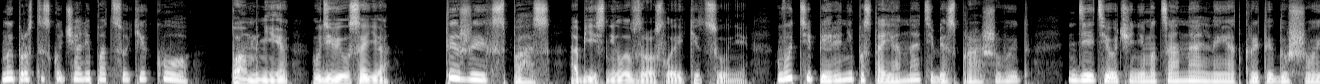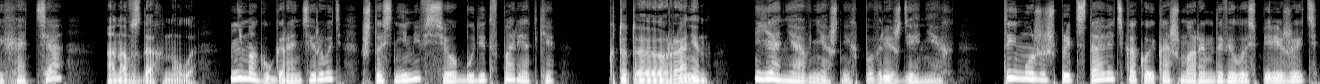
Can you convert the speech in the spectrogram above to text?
«Мы просто скучали по Цукико». «По мне?» — удивился я. «Ты же их спас», — объяснила взрослая Кицуни. «Вот теперь они постоянно о тебе спрашивают. Дети очень эмоциональные и открыты душой, хотя...» Она вздохнула. «Не могу гарантировать, что с ними все будет в порядке». «Кто-то ранен?» «Я не о внешних повреждениях. Ты можешь представить, какой кошмар им довелось пережить?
